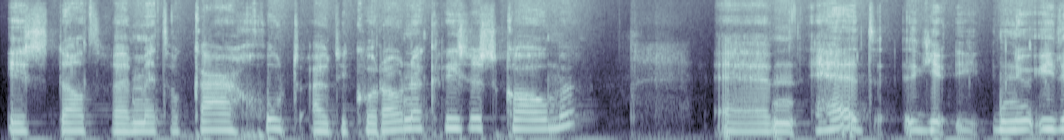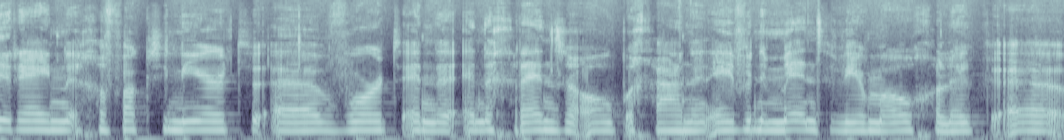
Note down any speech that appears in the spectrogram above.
is dat we met elkaar goed uit die coronacrisis komen. En het, je- nu iedereen gevaccineerd eh, wordt en de, en de grenzen opengaan... en evenementen weer mogelijk eh,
